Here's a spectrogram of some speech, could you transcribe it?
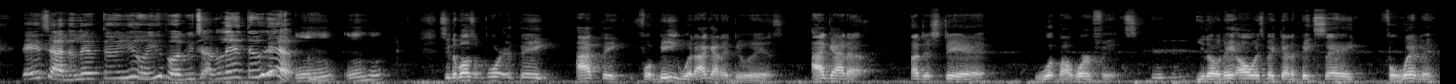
they trying to live through you, and you supposed to be trying to live through them. Mm-hmm, mm-hmm. See, the most important thing I think for me, what I gotta do is I gotta understand what my worth is. You know, they always make that a big saying for women,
